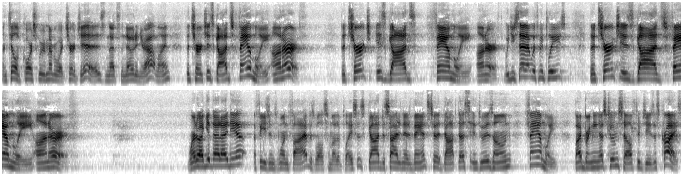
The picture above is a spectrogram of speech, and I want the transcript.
Until, of course, we remember what church is, and that's the note in your outline. The church is God's family on earth. The church is God's family on earth. Would you say that with me, please? The church is God's family on earth. Where do I get that idea? Ephesians 1 5, as well as some other places. God decided in advance to adopt us into his own family by bringing us to himself through Jesus Christ.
